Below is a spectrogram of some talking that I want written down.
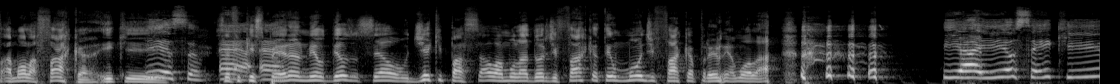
a mola faca e que Isso, você é, fica esperando, é. meu Deus do céu, o dia que passar o amolador de faca, tem um monte de faca para ele amolar. E aí eu sei que,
